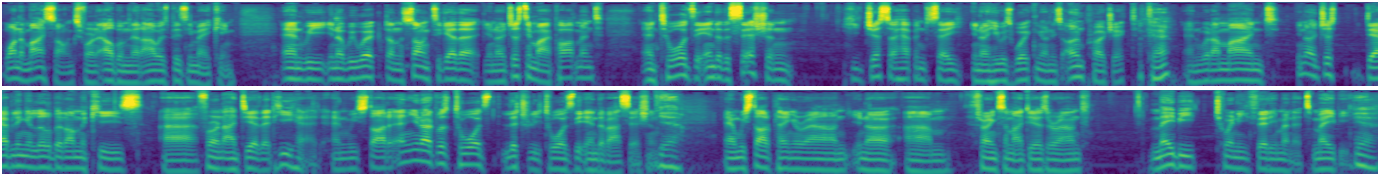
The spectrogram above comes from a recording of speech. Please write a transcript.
one of my songs for an album that I was busy making, and we you know we worked on the song together. You know, just in my apartment, and towards the end of the session. He just so happened to say, you know, he was working on his own project. Okay. And would I mind, you know, just dabbling a little bit on the keys uh, for an idea that he had, and we started. And you know, it was towards literally towards the end of our session. Yeah. And we started playing around, you know, um, throwing some ideas around, maybe 20, 30 minutes, maybe. Yeah.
